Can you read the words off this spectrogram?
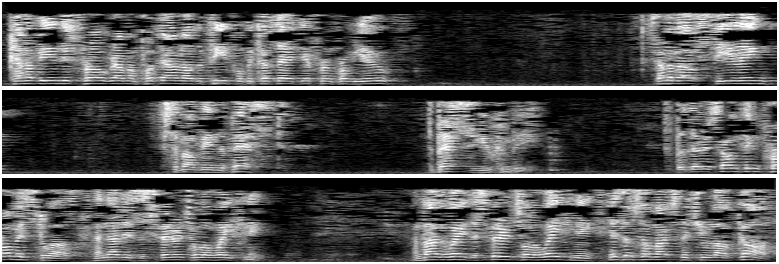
You cannot be in this program and put down other people because they're different from you. It's not about stealing. It's about being the best. The best you can be. But there is something promised to us, and that is a spiritual awakening. And by the way, the spiritual awakening isn't so much that you love God.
